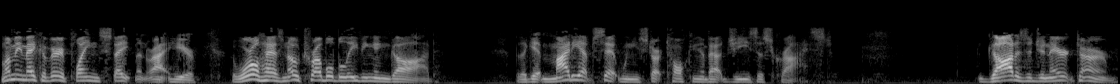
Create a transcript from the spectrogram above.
Let me make a very plain statement right here. The world has no trouble believing in God, but they get mighty upset when you start talking about Jesus Christ. God is a generic term.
